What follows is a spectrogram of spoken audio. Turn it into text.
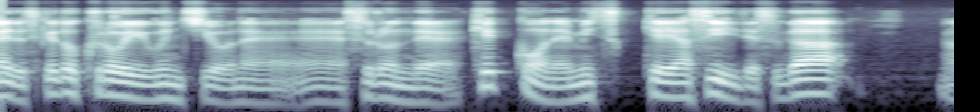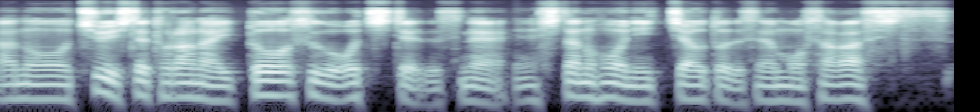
いですけど、黒いうんちをね、するんで、結構ね、見つけやすいですが、あの、注意して取らないとすぐ落ちてですね、下の方に行っちゃうとですね、もう探す、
